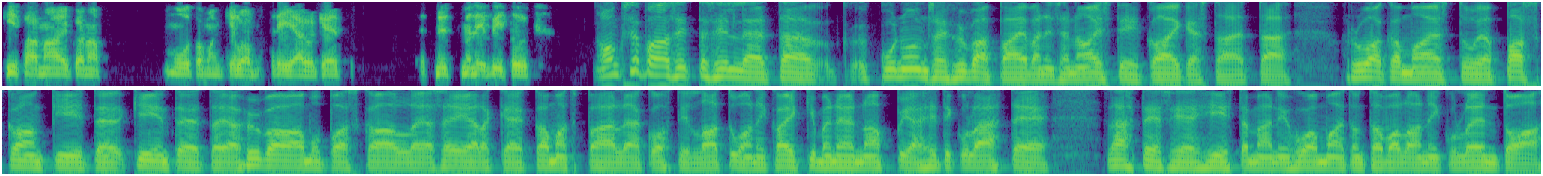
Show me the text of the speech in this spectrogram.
kisan aikana muutaman kilometrin jälkeen, että, että nyt meni vituiksi. Onko se vaan sitten silleen, että kun on se hyvä päivä, niin se naistii kaikesta, että ruoka maistuu ja paskaan kiinte, kiinteitä ja hyvä aamupaska alle ja sen jälkeen kamat päälle ja kohti latua, niin kaikki menee nappia. Heti kun lähtee, lähtee siihen hiihtämään, niin huomaa, että on tavallaan niin kuin lentoa,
